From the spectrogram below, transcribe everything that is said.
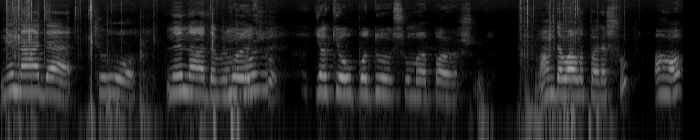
Не надо, Чого? не надо, ви можете. Як я упаду, що у мене парашут? Вам давали парашут? Ага.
